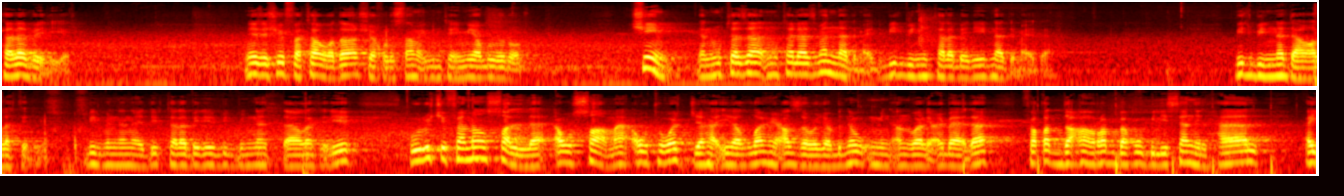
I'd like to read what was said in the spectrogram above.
tələb edir. Necə ki, Fətavada Şeyxülislam İbn Teymiyyə buyurur. Kim, yəni mütələzimən nə deməkdir? Bir-birini tələb edir, nə deməkdir? Bir-birinə dəalət edir. Bir-birinə nə edir? Tələb edir, bir-birinə dəalət edir. Buyurur ki, فَمَنْ صَلَّ أَوْ صَامَ أَوْ تَوَجَّهَ إِلَى اللَّهِ عَزَّ وَجَلَّ بِنَوْءٍ مِنْ أَنْوَالِ عِبَادَةِ فقد دعا ربه بلسان الحال أن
